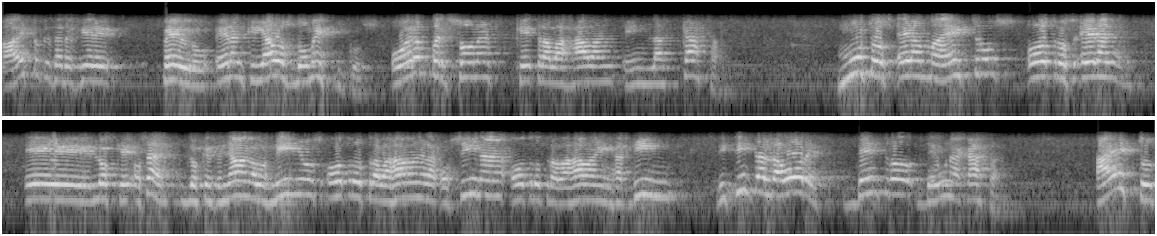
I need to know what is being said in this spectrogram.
a esto que se refiere Pedro eran criados domésticos o eran personas que trabajaban en las casas. Muchos eran maestros, otros eran eh, los que, o sea, los que enseñaban a los niños, otros trabajaban en la cocina, otros trabajaban en jardín, distintas labores dentro de una casa. A estos,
